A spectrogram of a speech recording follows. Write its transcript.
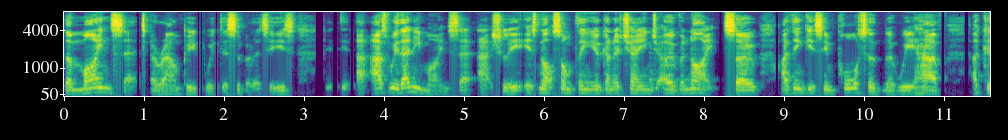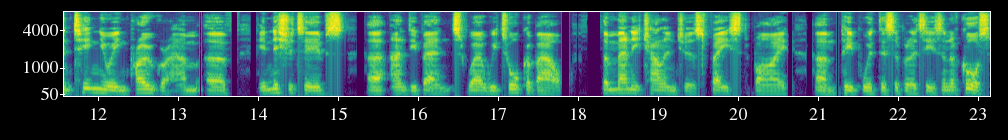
the mindset around people with disabilities as with any mindset, actually, it's not something you're going to change overnight. So I think it's important that we have a continuing program of initiatives uh, and events where we talk about the many challenges faced by um, people with disabilities. And of course,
